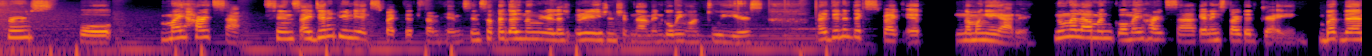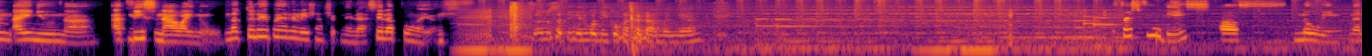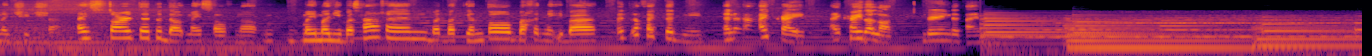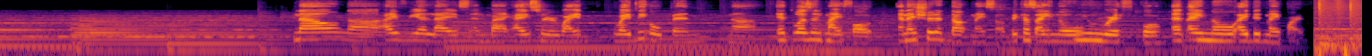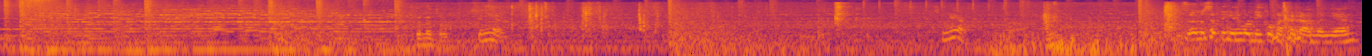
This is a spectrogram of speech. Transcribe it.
First po, my heart sank since I didn't really expect it from him. Since sa tagal ng rela- relationship namin, going on two years, I didn't expect it na mangyayari. Nung nalaman ko, my heart sank and I started crying. But then, I knew na, at least now I know. Nagtuloy po yung relationship nila. Sila po ngayon. So ano sa tingin mo di ko malalaman yan? first few days of knowing na nag-cheat siya, I started to doubt myself na may mali ba sa akin? Ba't ba't ganito? Bakit may iba? It affected me. And I cried. I cried a lot during the time. Now na I've realized and my eyes are wide, widely open na it wasn't my fault and I shouldn't doubt myself because I know yung worth ko and I know I did my part. Na to. Sino yan? Sino yan? So ano sa tingin mo di ko malalaman yan?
